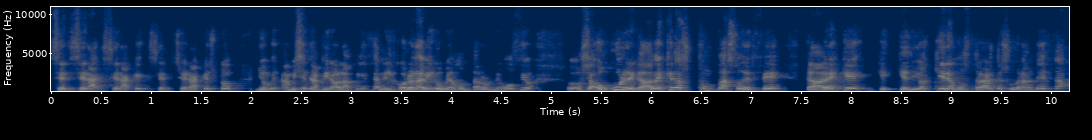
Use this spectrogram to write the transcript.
¿será, será, que, será que esto, yo a mí se me ha pirado la pinza, en el coronavirus voy a montar un negocio? O sea, ocurre cada vez que das un paso de fe, cada vez que, que Dios quiere mostrarte su grandeza,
